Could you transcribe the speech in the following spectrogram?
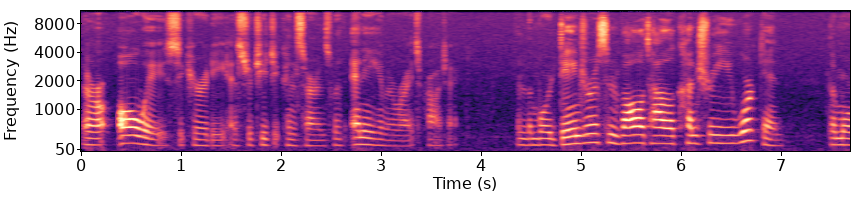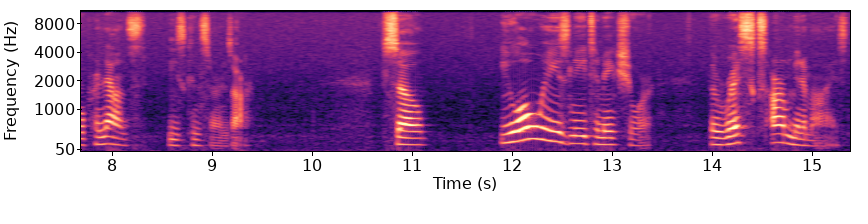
There are always security and strategic concerns with any human rights project. And the more dangerous and volatile a country you work in, the more pronounced these concerns are. So, you always need to make sure the risks are minimized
